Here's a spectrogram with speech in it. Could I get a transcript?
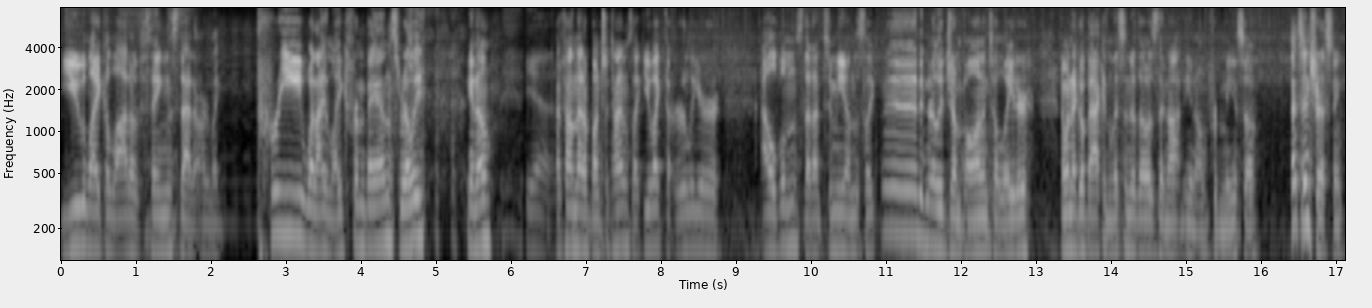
you like a lot of things that are like pre what I like from bands, really. you know, Yeah. I found that a bunch of times. Like you like the earlier albums that uh, to me I'm just like eh, didn't really jump on until later. And when I go back and listen to those, they're not you know for me. So that's interesting.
